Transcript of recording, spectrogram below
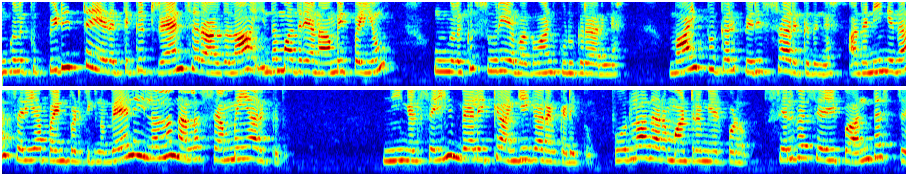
உங்களுக்கு பிடித்த இடத்துக்கு ட்ரான்ஸ்ஃபர் ஆகலாம். இந்த மாதிரியான அமைப்பையும் உங்களுக்கு சூரிய பகவான் கொடுக்குறாருங்க. வாய்ப்புகள் பெருசாக இருக்குதுங்க. அதை நீங்கள் தான் சரியாக பயன்படுத்திக்கணும் வேலையிலலாம் நல்லா செம்மையாக இருக்குது. நீங்கள் செய்யும் வேலைக்கு அங்கீகாரம் கிடைக்கும். பொருளாதார மாற்றம் ஏற்படும். செல்வ செழிப்பு அந்தஸ்து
